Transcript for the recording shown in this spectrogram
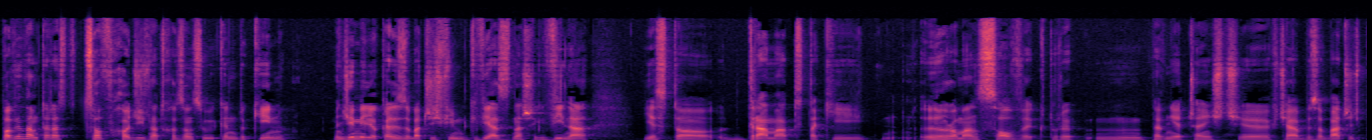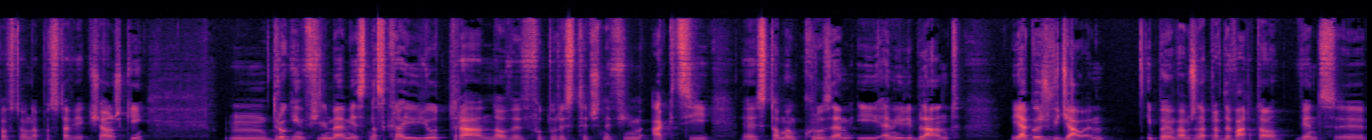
Powiem Wam teraz, co wchodzi w nadchodzący weekend do kin. Będziemy mieli okazję zobaczyć film Gwiazd z naszych wina. Jest to dramat taki romansowy, który mm, pewnie część e, chciałaby zobaczyć. Powstał na podstawie książki. Mm, Drugim filmem jest Na skraju jutra, nowy futurystyczny film akcji e, z Tomem Cruzem i Emily Blunt. Ja go już widziałem i powiem wam, że naprawdę warto, więc y,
